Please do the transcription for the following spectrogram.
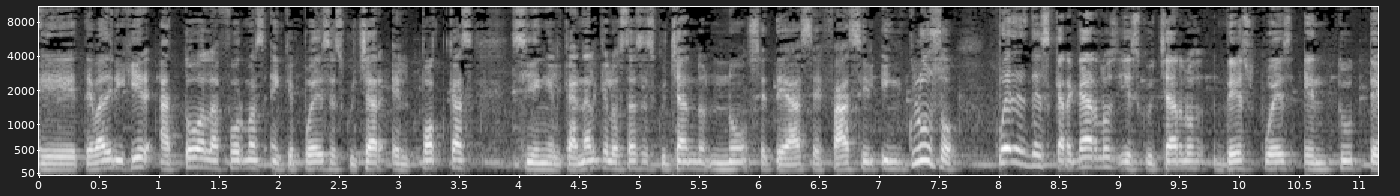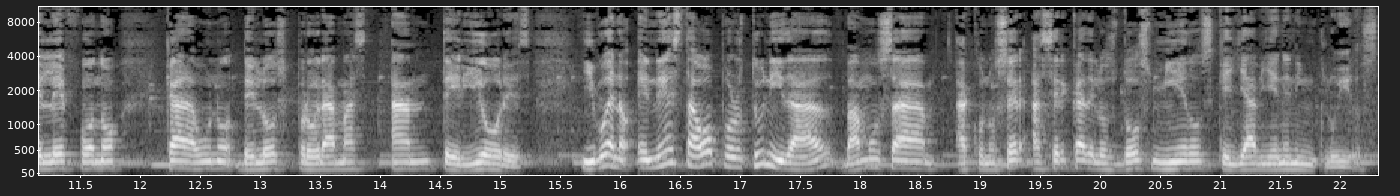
Eh, te va a dirigir a todas las formas en que puedes escuchar el podcast. Si en el canal que lo estás escuchando no se te hace fácil, incluso puedes descargarlos y escucharlos después en tu teléfono cada uno de los programas anteriores. Y bueno, en esta oportunidad vamos a, a, conocer acerca de los dos miedos que ya vienen incluidos.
